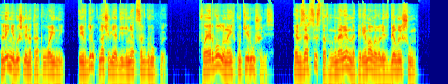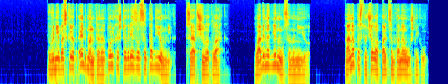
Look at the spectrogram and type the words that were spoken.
Лени вышли на тропу войны и вдруг начали объединяться в группы. Фаерволы на их пути рушились. Экзорцистов мгновенно перемалывали в белый шум. «В небоскреб Эдмонтона только что врезался подъемник», — сообщила Кларк. Лабин оглянулся на нее. Она постучала пальцем по наушнику,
